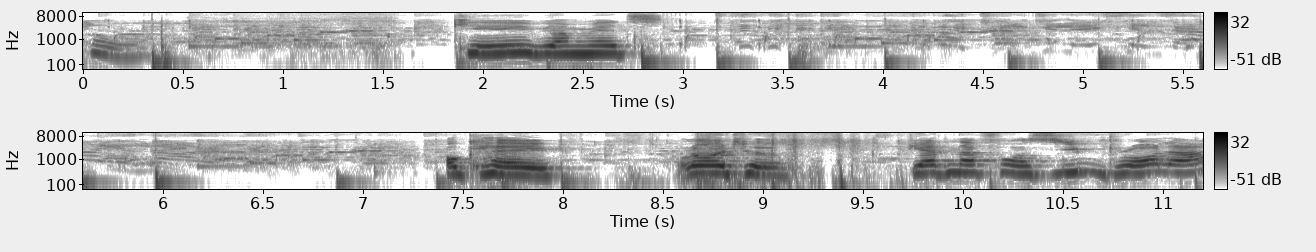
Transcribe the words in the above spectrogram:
Power. Okay, wir haben jetzt. Okay, Leute, wir hatten davor sieben Brawler.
